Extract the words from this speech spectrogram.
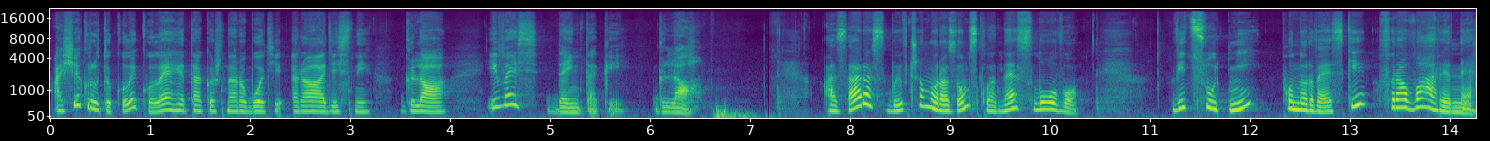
А ще круто, коли колеги також на роботі радісні, гла. І весь день такий гла. А зараз вивчимо разом складне слово. Відсутній по-норвезьки фраварене.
